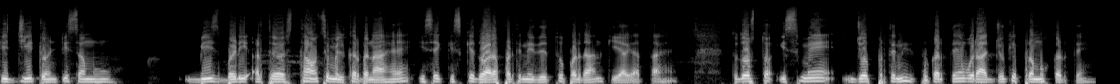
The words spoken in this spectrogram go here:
कि जी ट्वेंटी समूह बीस बड़ी अर्थव्यवस्थाओं से मिलकर बना है। इसे किसके द्वारा प्रतिनिधित्व प्रदान किया जाता है? तो दोस्तों, इसमें जो प्रतिनिधित्व करते हैं, वो राज्यों के प्रमुख करते हैं।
